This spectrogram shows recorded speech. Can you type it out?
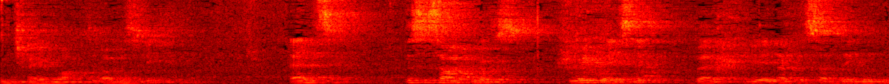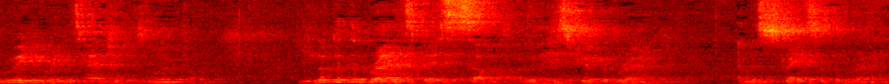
we trademarked it obviously. And this is how it works. Very basic, but you end up with something really, really tangible to work from. You look at the brand's best self, I the history of the brand, and the strengths of the brand.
